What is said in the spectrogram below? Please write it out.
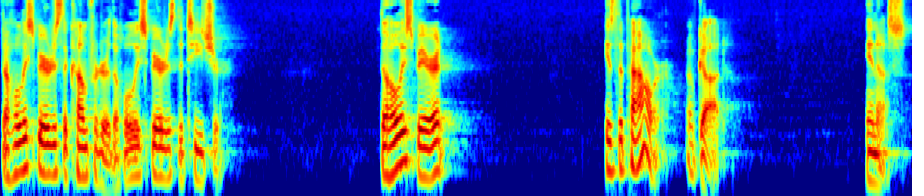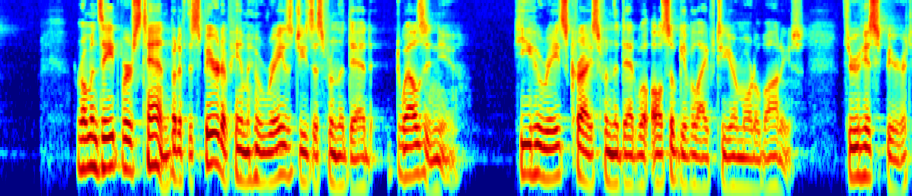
The Holy Spirit is the comforter, the Holy Spirit is the teacher. The Holy Spirit is the power of God in us. Romans 8, verse 10 But if the Spirit of Him who raised Jesus from the dead dwells in you, he who raised Christ from the dead will also give life to your mortal bodies through His Spirit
